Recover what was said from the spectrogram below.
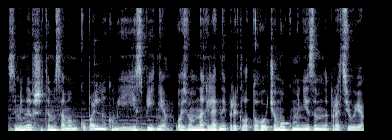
замінивши тим самим купальником її спідня. Ось вам наглядний приклад того, чому комунізм не працює.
